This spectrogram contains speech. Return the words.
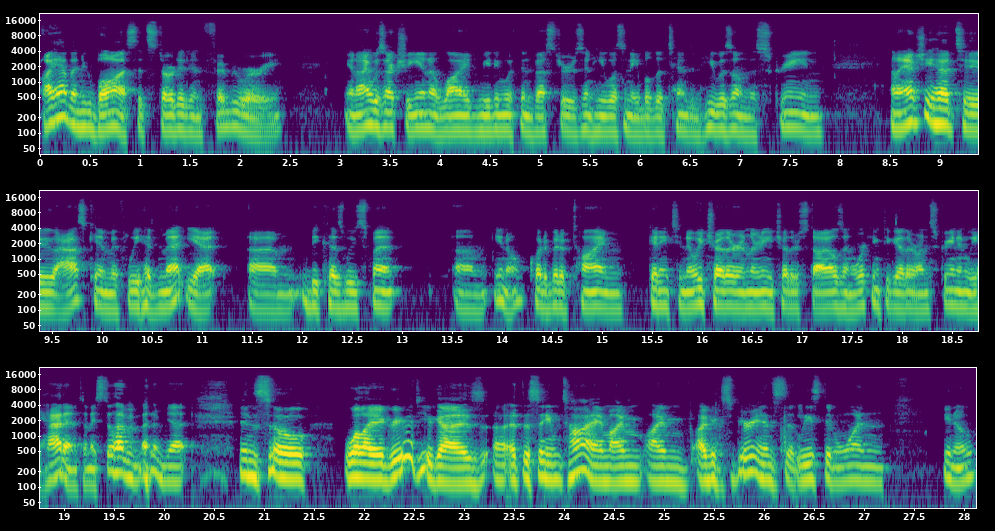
I have a new boss that started in February. And I was actually in a live meeting with investors, and he wasn't able to attend, and he was on the screen and I actually had to ask him if we had met yet um, because we spent, um, you know, quite a bit of time getting to know each other and learning each other's styles and working together on screen. And we hadn't, and I still haven't met him yet. And so, while I agree with you guys, uh, at the same time, I'm I'm I've experienced at least in one, you know,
